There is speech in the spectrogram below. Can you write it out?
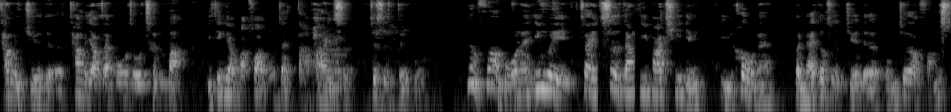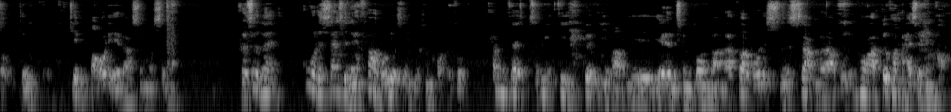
他们觉得他们要在欧洲称霸，一定要把法国再打趴一次，这是德国。那法国呢？因为在色当一八七零以后呢，本来都是觉得我们就要防守德国，建堡垒啊什么什么。可是呢，过了三十年，法国又是一个很好的国。他们在殖民地各地哈也也很成功嘛，那，法国的时尚啊、文化各方面还是很好，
